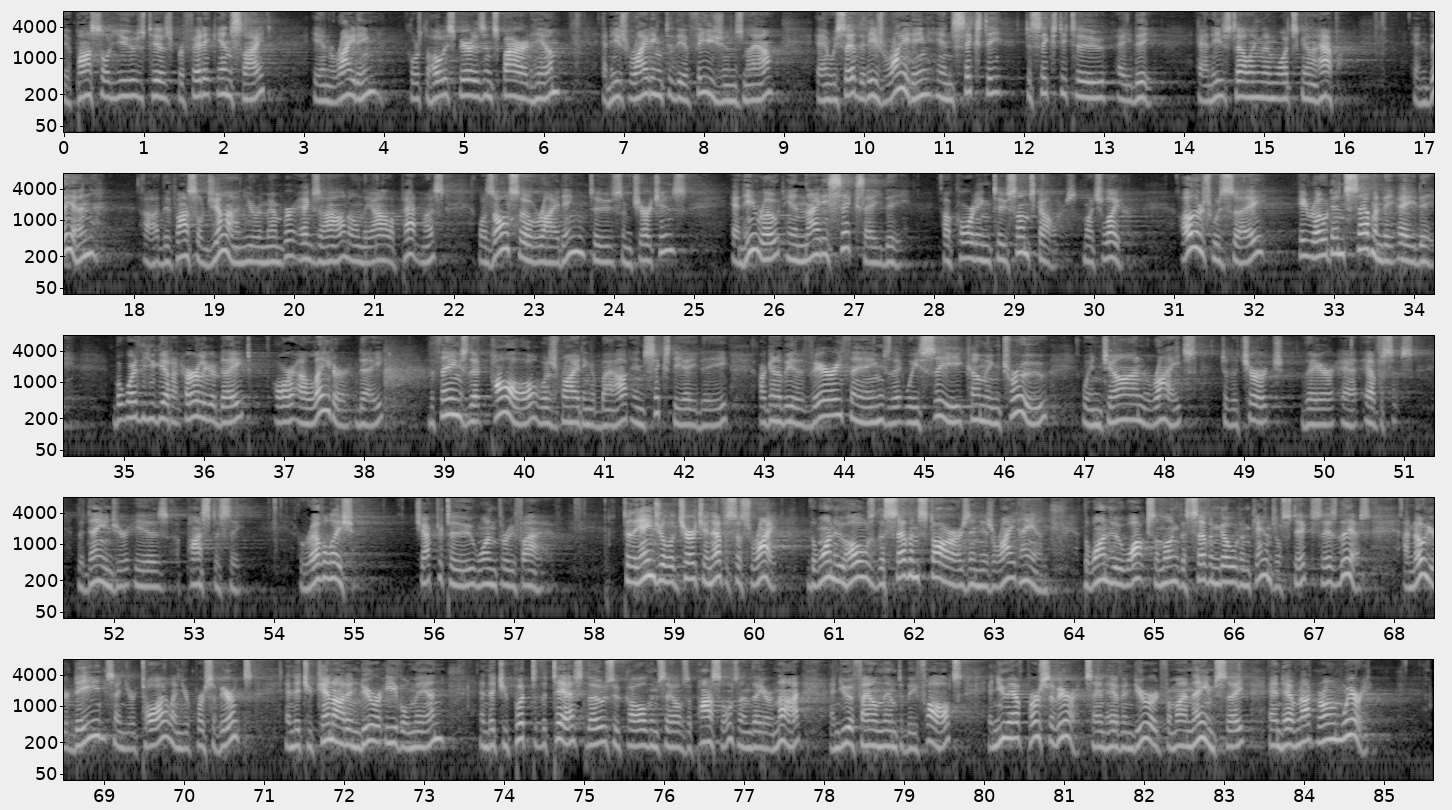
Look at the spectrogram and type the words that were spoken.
The apostle used his prophetic insight in writing. Of course, the Holy Spirit has inspired him, and he's writing to the Ephesians now. And we said that he's writing in 60 to 62 AD. And he's telling them what's going to happen. And then uh, the Apostle John, you remember, exiled on the Isle of Patmos, was also writing to some churches, and he wrote in 96 AD, according to some scholars, much later. Others would say he wrote in 70 AD. But whether you get an earlier date or a later date, the things that Paul was writing about in 60 AD are going to be the very things that we see coming true when John writes to the church there at Ephesus. The danger is apostasy. Revelation chapter 2, 1 through 5. To the angel of the church in Ephesus, write, the one who holds the seven stars in his right hand, the one who walks among the seven golden candlesticks, says this I know your deeds and your toil and your perseverance, and that you cannot endure evil men and that you put to the test those who call themselves apostles, and they are not, and you have found them to be false, and you have perseverance, and have endured for my name's sake, and have not grown weary.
